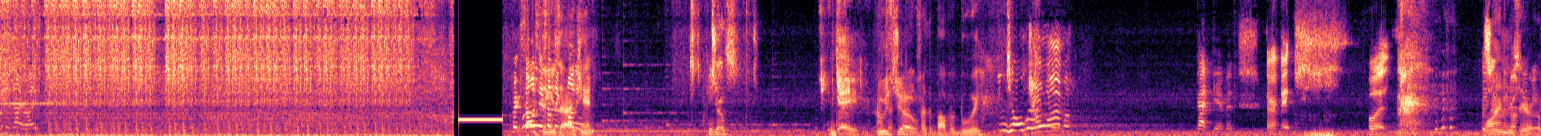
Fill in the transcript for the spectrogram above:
gonna die, right? Quick, someone say thing something is that I can't. Penis. Gay. I'm Who's just Joe? for the Baba Booey. Joe, Joe Mama. God damn it. Alright. What? One zero.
